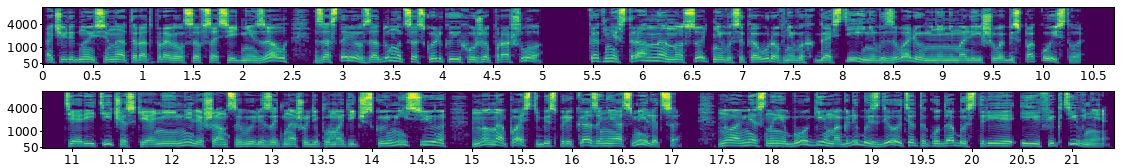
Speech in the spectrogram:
Очередной сенатор отправился в соседний зал, заставив задуматься, сколько их уже прошло. Как ни странно, но сотни высокоуровневых гостей не вызывали у меня ни малейшего беспокойства. Теоретически они имели шансы вырезать нашу дипломатическую миссию, но напасть без приказа не осмелятся. Ну а местные боги могли бы сделать это куда быстрее и эффективнее.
